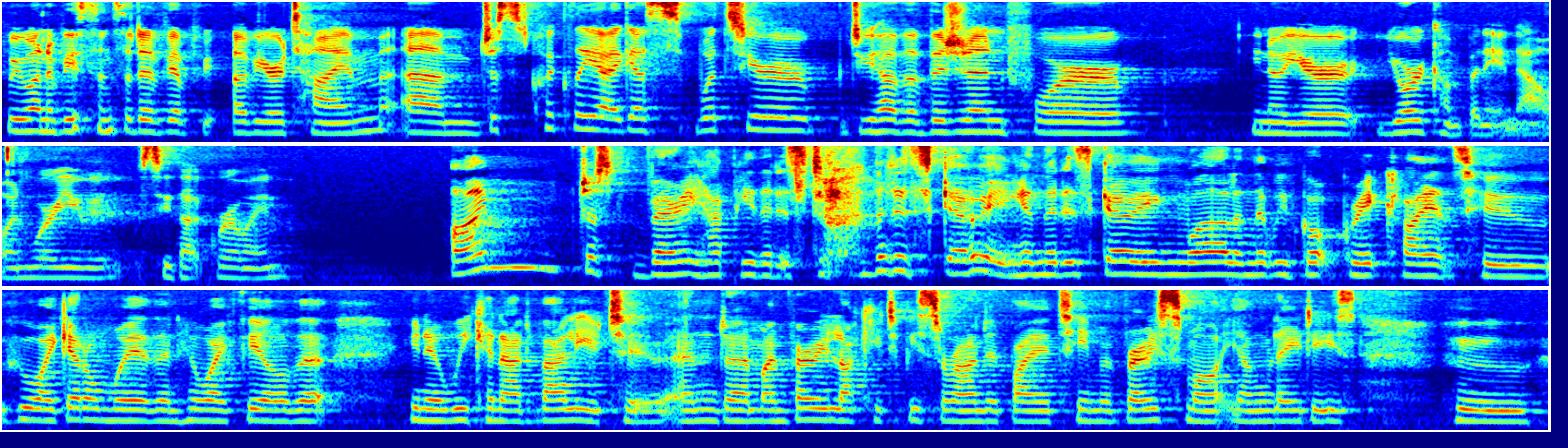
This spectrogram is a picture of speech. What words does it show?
we want to be sensitive of, of your time. Um, just quickly, I guess, what's your? Do you have a vision for, you know, your your company now and where you see that growing? I'm just very happy that it's that it's going and that it's going well and that we've got great clients who who I get on with and who I feel that you know we can add value to. And um, I'm very lucky to be surrounded by a team of very smart young ladies who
